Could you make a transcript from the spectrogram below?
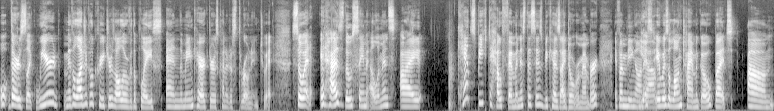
Oh, there's like weird mythological creatures all over the place, and the main character is kind of just thrown into it. So it it has those same elements. I can't speak to how feminist this is because I don't remember. If I'm being honest, Yeah. it was a long time ago, but um,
